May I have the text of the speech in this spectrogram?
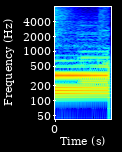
Bye.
